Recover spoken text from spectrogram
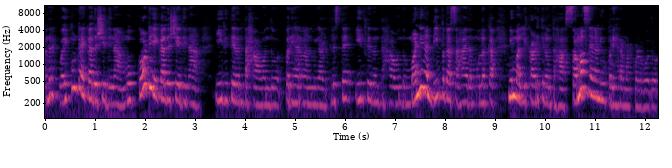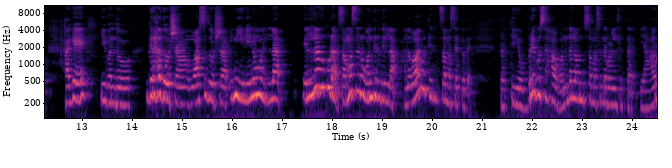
ಅಂದ್ರೆ ವೈಕುಂಠ ಏಕಾದಶಿ ದಿನ, ಮುಕ್ಕೋಟಿ ಏಕಾದಶಿಯ ದಿನ, ಈ ರೀತಿಯಾದಂತಹ ಒಂದು ಪರಿಹಾರ ನಾನು ನಿಮಗೆ ತಿಳಿಸ್ದೆ. ಈ ರೀತಿಯಾದಂತಹ ಒಂದು ಮಣ್ಣಿನ ದೀಪದ ಸಹಾಯದ ಮೂಲಕ ನಿಮ್ಮಲ್ಲಿ ಕಾಡುತ್ತಿರುವಂತಹ ಸಮಸ್ಯೆನ ನೀವು ಪರಿಹಾರ ಮಾಡಿಕೊಳ್ಬೋದು. ಹಾಗೆ ಈ ಒಂದು ಗ್ರಹ ದೋಷ ವಾಸುದೋಷ ಇನ್ನು ಏನೇನೋ ಎಲ್ಲ ಎಲ್ಲರೂ ಕೂಡ ಸಮಸ್ಯೆಯನ್ನು ಹೊಂದಿರುವುದಿಲ್ಲ. ಹಲವಾರು ರೀತಿಯ ಸಮಸ್ಯೆ ಇರ್ತದೆ. ಪ್ರತಿಯೊಬ್ಬರಿಗೂ ಸಹ ಒಂದಲ್ಲ ಒಂದು ಸಮಸ್ಯೆಯಿಂದ ಬಳಲ್ತಿರ್ತಾರೆ. ಯಾರು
